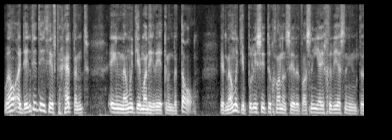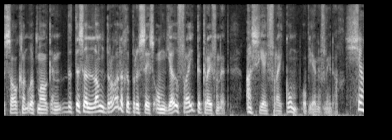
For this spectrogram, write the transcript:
"Well, identity theft happened en nou moet jy maar die rekening betaal." Weet nou moet jy polisie toe gaan en sê dit was nie jy gewees nie, jy moet 'n saak gaan oopmaak en dit is 'n langdradige proses om jou vry te kry van dit as jy vrykom op einde van die dag. Sjoe.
